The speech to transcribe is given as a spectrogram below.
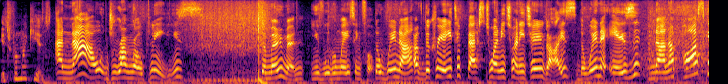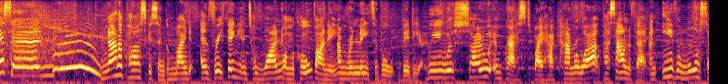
It's for my kids. And now, drum roll please, the moment you've all been waiting for. The winner of the Creative Fest 2022, guys. The winner is Nana Paskison. Nana Paskison combined everything into one comical, funny, and relatable video. We were so impressed by her camera work, her sound effect, and even more so,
